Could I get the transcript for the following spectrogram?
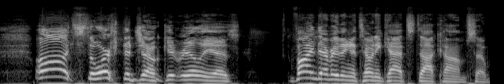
oh, it's worth the joke. It really is. Find everything at tonykatz.com. So,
